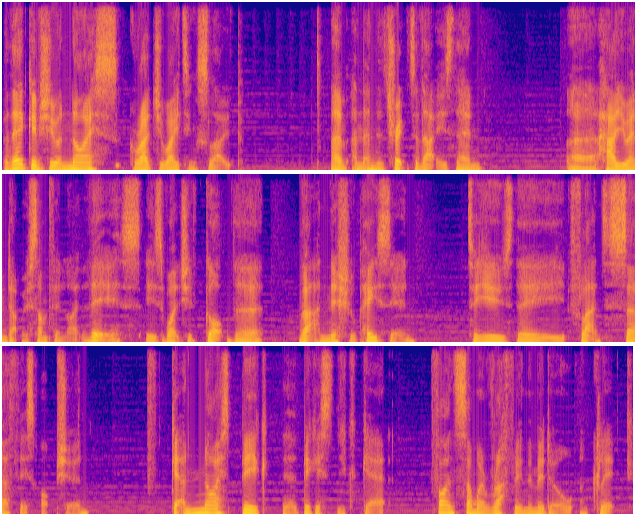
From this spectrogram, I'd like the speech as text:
But there gives you a nice graduating slope. Um, and then the trick to that is then uh, how you end up with something like this is once you've got the that initial piece in to use the flatten to surface option get a nice big you know, biggest you could get find somewhere roughly in the middle and click.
